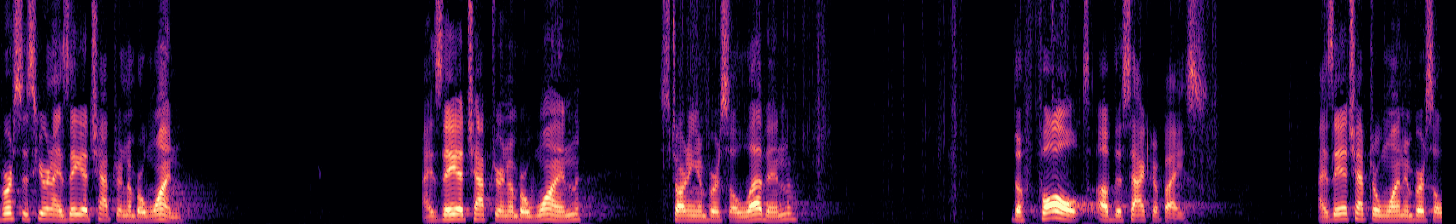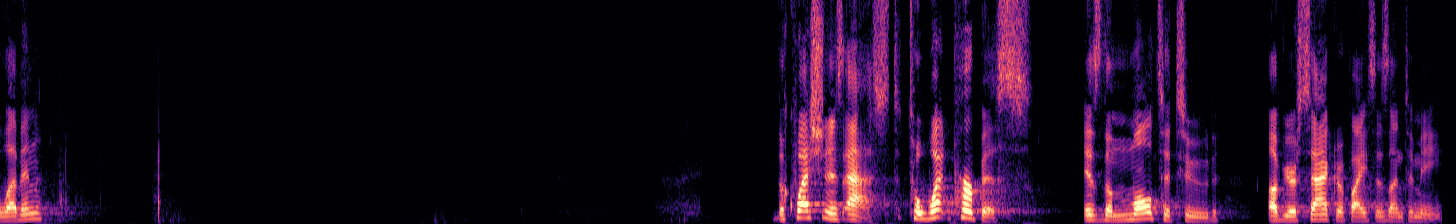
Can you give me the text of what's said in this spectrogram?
verses here in Isaiah chapter number 1. Isaiah chapter number 1, starting in verse 11. The fault of the sacrifice. Isaiah chapter 1 and verse 11. The question is asked To what purpose is the multitude of your sacrifices unto me.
